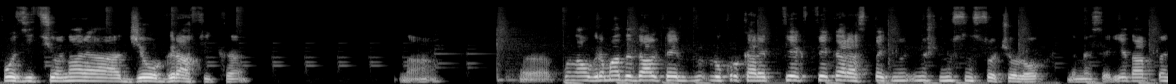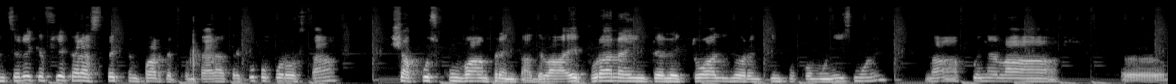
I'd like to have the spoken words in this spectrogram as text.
poziționarea geografică, da? până la o grămadă de alte lucruri care fie, fiecare aspect, nu, nu știu, nu sunt sociolog, de meserie, dar înțeleg că fiecare aspect în parte în care a trecut poporul ăsta și a pus cumva amprenta, de la epurarea intelectualilor în timpul comunismului da, până la uh,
